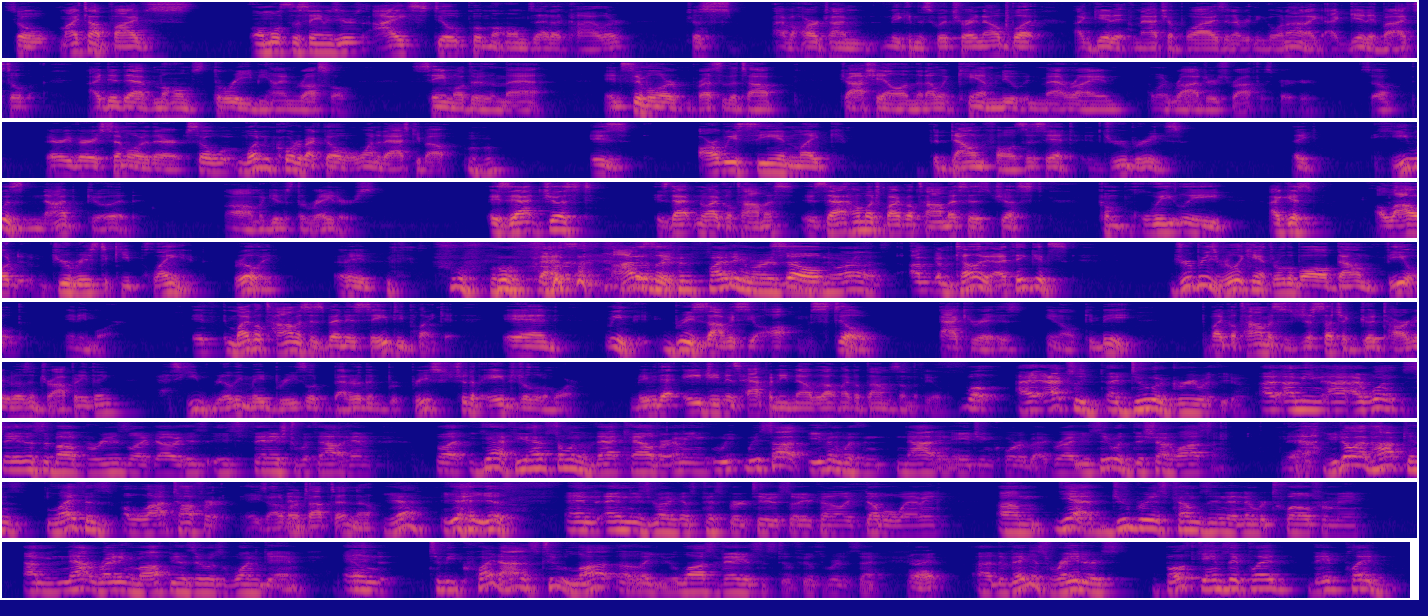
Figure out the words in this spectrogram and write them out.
So my top five's almost the same as yours. I still put Mahomes ahead of Kyler. Just I have a hard time making the switch right now, but I get it matchup wise and everything going on. I, I get it, but I still I did have Mahomes three behind Russell. Same other than that. And similar rest of the top. Josh Allen. Then I went Cam Newton, Matt Ryan. I went Rodgers, Roethlisberger. So very, very similar there. So one quarterback though I wanted to ask you about mm-hmm. is are we seeing like the downfall? Is this it? Drew Brees. Like he was not good um, against the Raiders. Is that just is that Michael Thomas? Is that how much Michael Thomas has just completely, I guess, allowed Drew Brees to keep playing? Really? I mean, that's honestly fighting words. So New Orleans. I'm, I'm, telling you, I think it's Drew Brees really can't throw the ball downfield anymore. It, Michael Thomas has been his safety blanket, and I mean, Brees is obviously still accurate as you know can be. But Michael Thomas is just such a good target who doesn't drop anything. Has he really made Brees look better than Brees should have aged a little more? Maybe that aging is happening now without Michael Thomas on the field. Well, I actually I do agree with you. I, I mean, I, I, wouldn't say this about Brees like oh he's he's finished without him. But yeah, if you have someone of that caliber, I mean, we, we saw it even with not an aging quarterback, right? You see it with Deshaun Watson. Yeah. You don't have Hopkins, life is a lot tougher. He's out of and, our top ten now. Yeah, yeah, he is. And and he's going against Pittsburgh too, so you're kind of like double whammy. Um, yeah, Drew Brees comes in at number twelve for me. I'm not writing him off because it was one game, and to be quite honest, too, uh, like Las Vegas, it still feels weird to say. Right. Uh, the Vegas Raiders, both games they played, they played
